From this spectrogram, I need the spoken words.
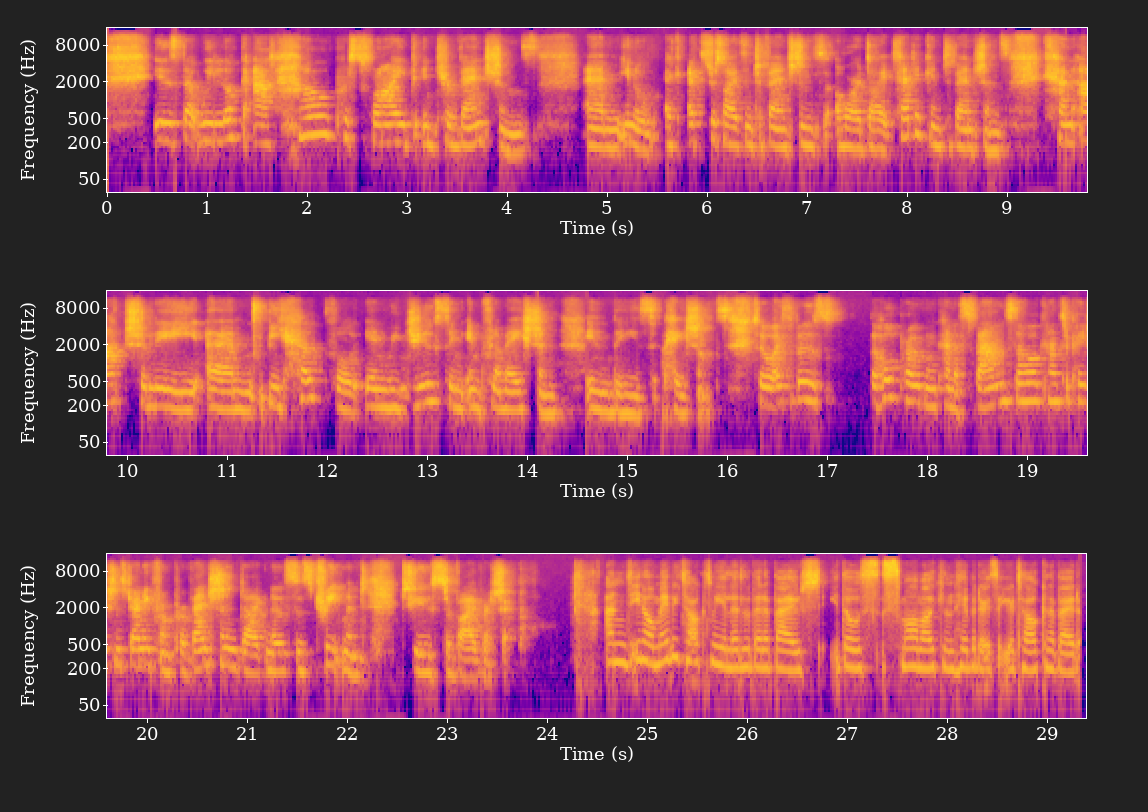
is that we look at how prescribed interventions, um, you know, exercise interventions or dietetic interventions can actually um, be helpful in reducing inflammation in these patients. So I suppose the whole program kind of spans the whole cancer patient's journey from prevention, diagnosis, treatment to survivorship. And, you know, maybe talk to me a little bit about those small molecule inhibitors that you're talking about.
